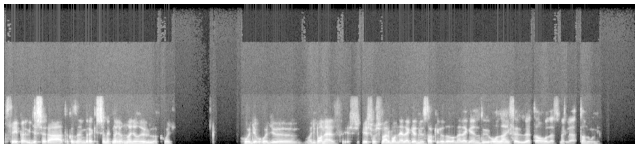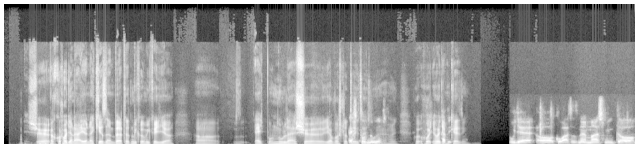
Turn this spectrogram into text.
szépen ügyesen ráálltak az emberek, és ennek nagyon-nagyon örülök, hogy, hogy, hogy, hogy van ez, és, és most már van elegendő szakirodalom, elegendő online felület, ahol ezt meg lehet tanulni. És akkor hogyan álljon neki az ember? Tehát mikor, mikor így a, a 1.0-ás javaslatait, 1.0. hogy, hogy, hogy, hogyan hát, kezdjünk? Ugye a kovász az nem más, mint a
